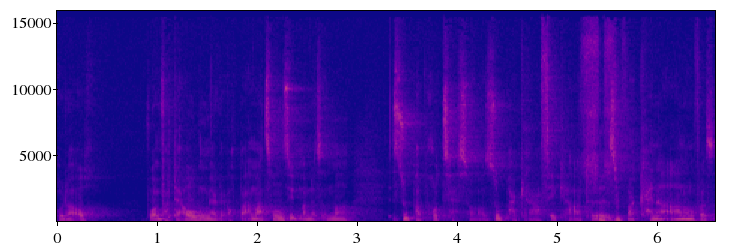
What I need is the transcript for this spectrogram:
Oder auch, wo einfach der Augenmerk, auch bei Amazon sieht man das immer, super Prozessor, super Grafikkarte, super keine Ahnung was.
